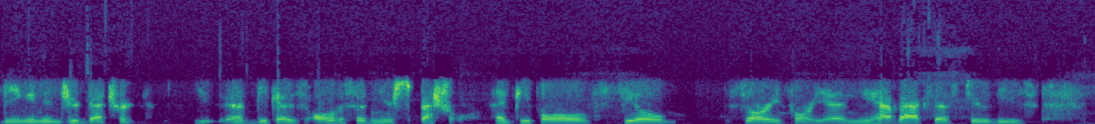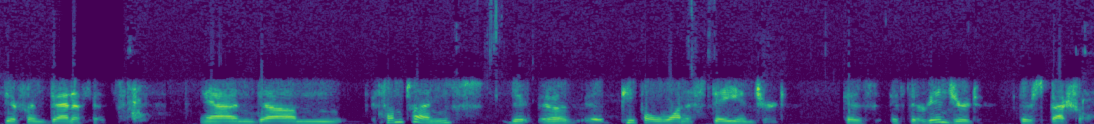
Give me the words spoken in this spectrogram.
being an injured veteran you, uh, because all of a sudden you're special and people feel sorry for you and you have access to these different benefits. And um, sometimes the, uh, uh people want to stay injured because if they're injured, they're special.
